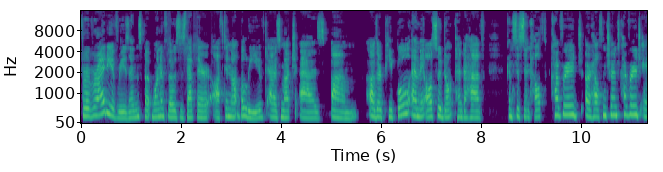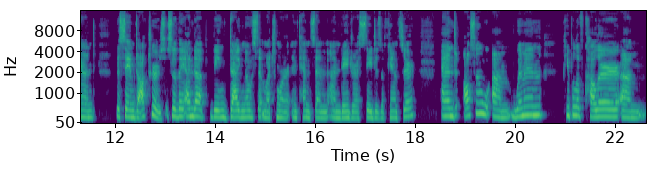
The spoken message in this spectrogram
for a variety of reasons, but one of those is that they're often not believed as much as um, other people, and they also don't tend to have consistent health coverage or health insurance coverage and the same doctors. So they end up being diagnosed at much more intense and, and dangerous stages of cancer. And also, um, women, people of color, um,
